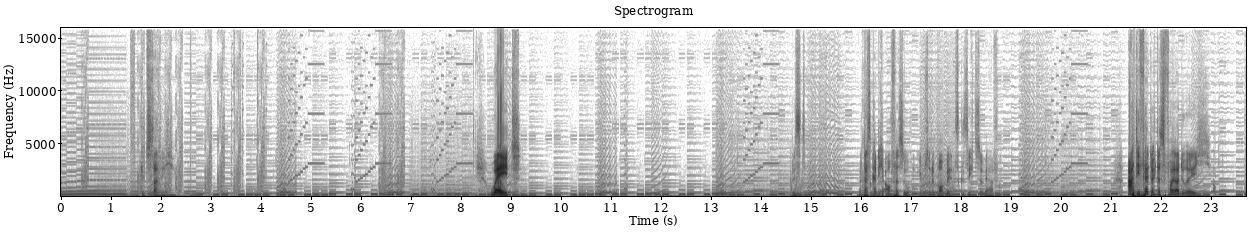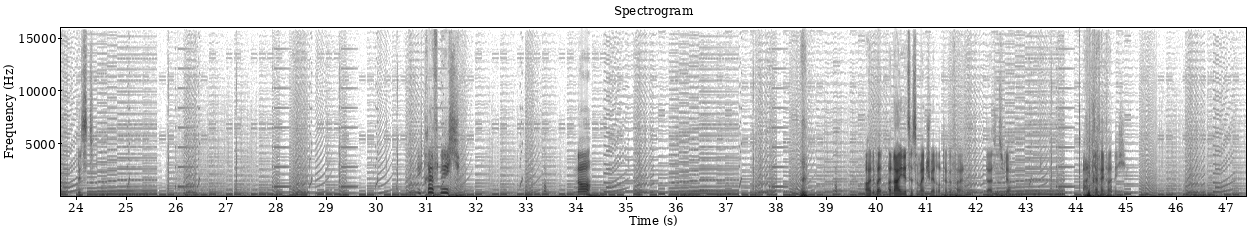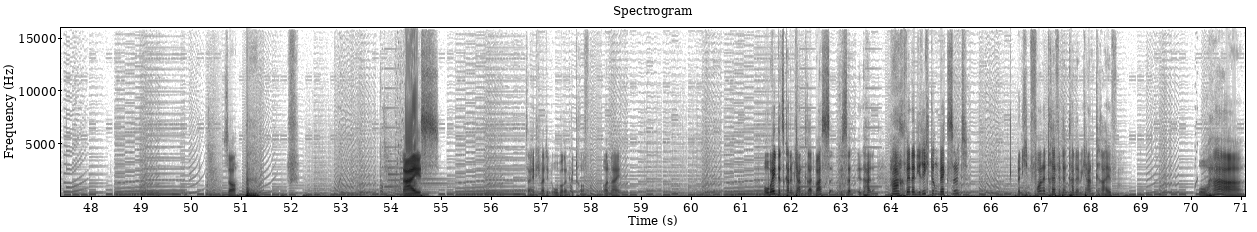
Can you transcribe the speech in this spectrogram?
Gibt's da nicht. Wait. Mist. Und das könnte ich auch versuchen, ihm so eine Bombe ins Gesicht zu werfen. Ach, die fällt durch das Feuer durch. Mist. Ich treffe nicht. No. Oh, oh nein, jetzt ist mein Schwert runtergefallen. Da ist es wieder. Ach, ich treffe einfach nicht. So. nice. Jetzt habe ich mal den oberen getroffen. Oh nein. Oh wait, jetzt kann er mich angreifen. Was? Halt, ach, wenn er die Richtung wechselt. Wenn ich ihn vorne treffe, dann kann er mich angreifen. Oha.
